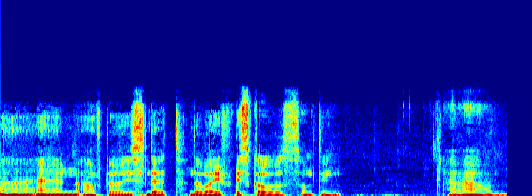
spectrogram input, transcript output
and after his death the wife discovers something and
